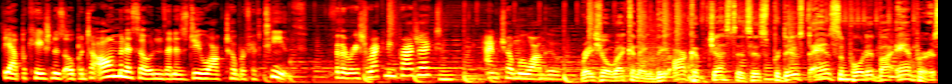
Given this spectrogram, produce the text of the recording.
The application is open to all Minnesotans and is due October 15th. For the Racial Reckoning Project, I'm Choma Owagu. Racial Reckoning, the Arc of Justice, is produced and supported by Ampers,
